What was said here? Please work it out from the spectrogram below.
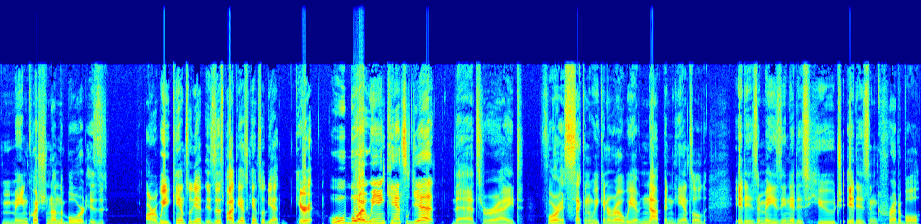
main question on the board is Are we canceled yet? Is this podcast canceled yet? Garrett? Oh boy, we ain't canceled yet. That's right. For a second week in a row, we have not been canceled. It is amazing. It is huge. It is incredible.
